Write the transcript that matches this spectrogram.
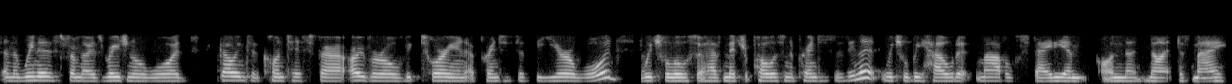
and the winners from those regional awards go into the contest for our overall Victorian Apprentice of the Year Awards, which will also have Metropolitan Apprentices in it, which will be held at Marvel Stadium on the 9th of May.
